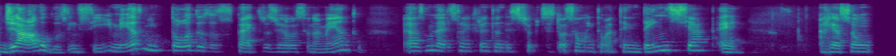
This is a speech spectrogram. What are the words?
diálogos em si, mesmo em todos os espectros de relacionamento, as mulheres estão enfrentando esse tipo de situação. Então, a tendência é a reação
